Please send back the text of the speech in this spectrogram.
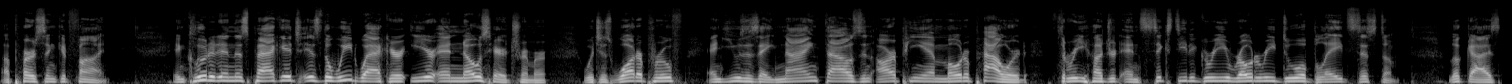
a person could find. Included in this package is the Weed Whacker ear and nose hair trimmer, which is waterproof and uses a 9,000 RPM motor powered 360 degree rotary dual blade system. Look, guys,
